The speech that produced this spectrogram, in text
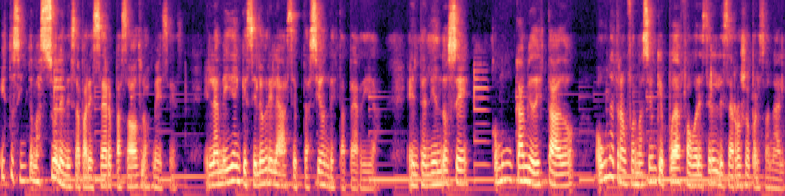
estos síntomas suelen desaparecer pasados los meses, en la medida en que se logre la aceptación de esta pérdida, entendiéndose como un cambio de estado o una transformación que pueda favorecer el desarrollo personal,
